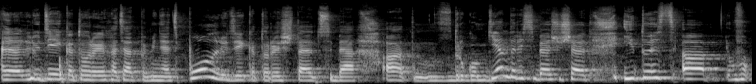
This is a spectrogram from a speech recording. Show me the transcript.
людей, которые хотят поменять пол, людей, которые считают себя а, там, в другом гендере себя ощущают. И то есть а, в,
